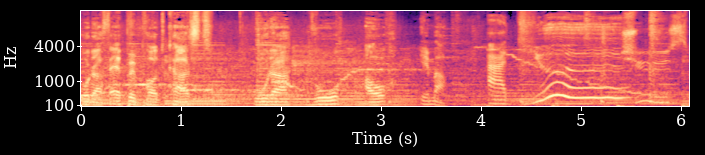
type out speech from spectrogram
oder auf Apple Podcast oder wo auch immer. Adieu. Tschüss.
